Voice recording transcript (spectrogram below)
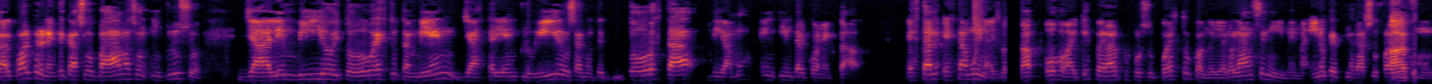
Tal cual, pero en este caso va a Amazon, incluso ya el envío y todo esto también ya estaría incluido, o sea, no todo está, digamos, interconectado. Está, está muy nice. Ojo, hay que esperar, pues, por supuesto, cuando ya lo lancen y me imagino que tendrá su fallo ah, como,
